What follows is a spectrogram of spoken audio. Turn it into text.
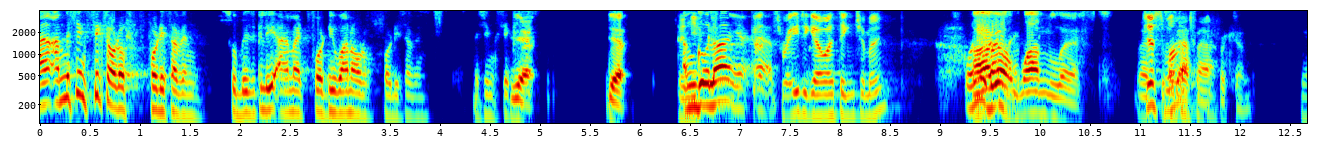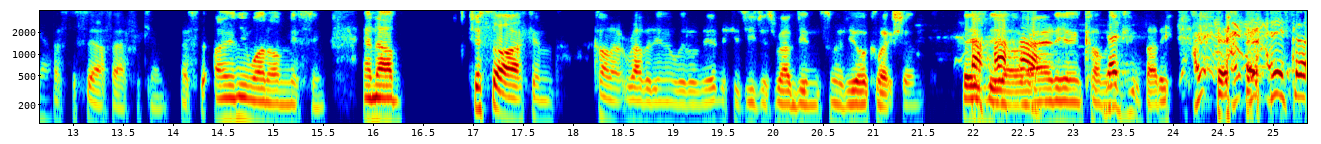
I, I'm missing six out of forty-seven. So basically, I'm at forty-one out of forty-seven, missing six. Yeah. And you've Angola, got yeah, uh, three to go, I think, Jermaine. I one, got one left. That's Just one? South African. Yeah. That's the South African. That's the only one I'm missing. And um, just so I can kind of rub it in a little bit because you just rubbed in some of your collection. There's the Iranian comic, That's buddy. and, and- and it's a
